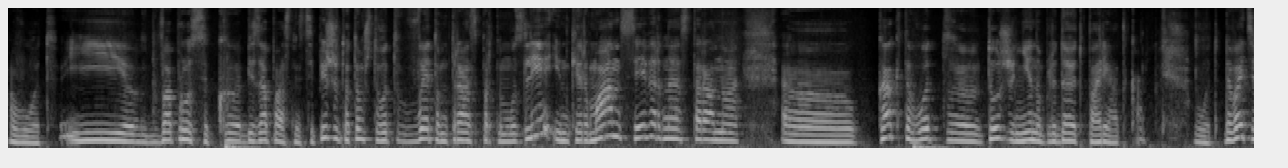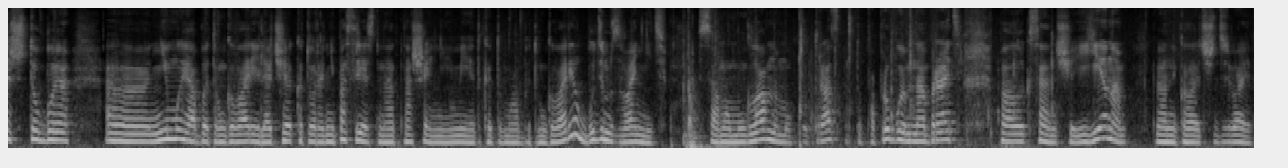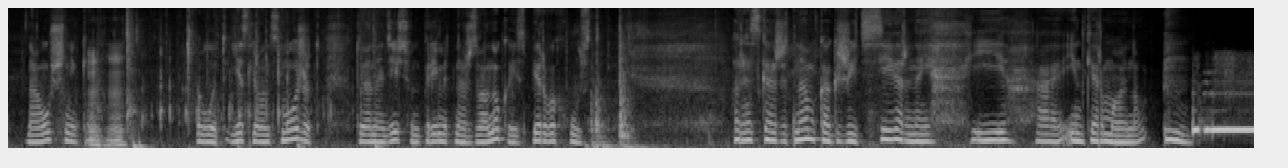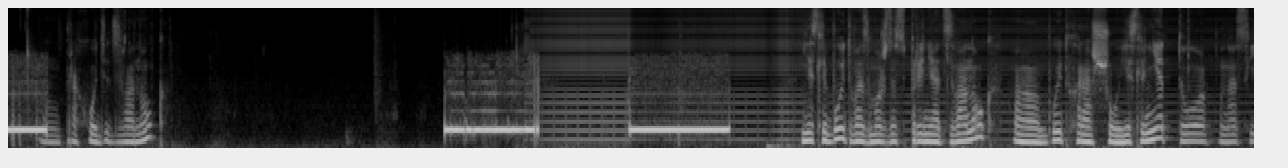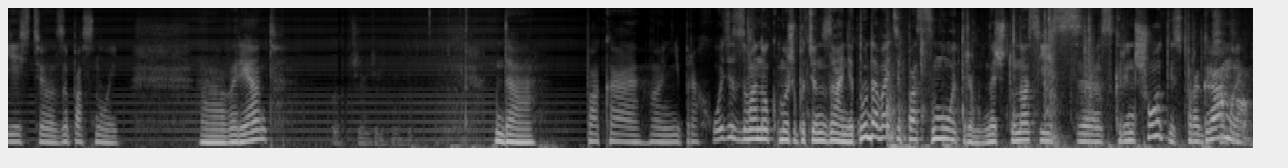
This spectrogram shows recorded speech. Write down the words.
Вот. И вопросы к безопасности пишут о том, что вот в этом транспортном узле Инкерман, северная сторона, э, как-то вот э, тоже не наблюдают порядка. Вот. Давайте, чтобы э, не мы об этом говорили, а человек, который непосредственное отношение имеет к этому, об этом говорил, будем звонить самому главному по транспорту. Попробуем набрать Павла Александровича Иена. Иван Николаевич, одевай наушники. Мгм. Вот, если он сможет, то я надеюсь, он примет наш звонок и из первых уст расскажет нам, как жить Северной и а, Инкерману. Проходит звонок. Если будет возможность принять звонок, а, будет хорошо. Если нет, то у нас есть а, запасной вариант. Да, пока а, не проходит звонок, может быть, он занят. Ну, давайте посмотрим. Значит, у нас есть э, скриншот из программы.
